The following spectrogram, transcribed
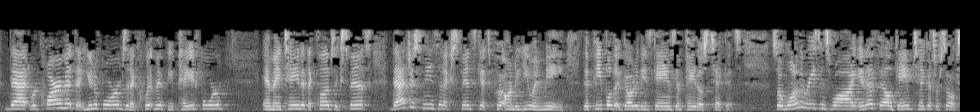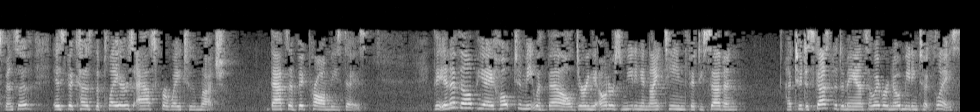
that requirement that uniforms and equipment be paid for and maintained at the club's expense, that just means that expense gets put onto you and me, the people that go to these games and pay those tickets. So one of the reasons why NFL game tickets are so expensive is because the players ask for way too much. That's a big problem these days. The NFLPA hoped to meet with Bell during the owners' meeting in 1957 uh, to discuss the demands, however, no meeting took place.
